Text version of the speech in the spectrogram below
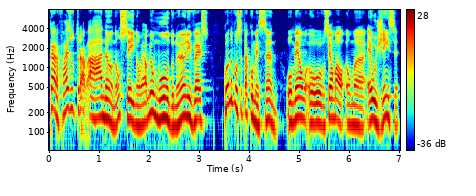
Cara, faz o trabalho. Ah, não, não sei, não é o meu mundo, não é o universo. Quando você tá começando, ou, me- ou você é uma, uma é urgência,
